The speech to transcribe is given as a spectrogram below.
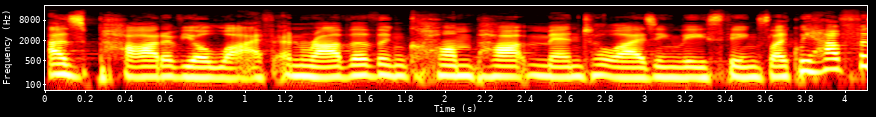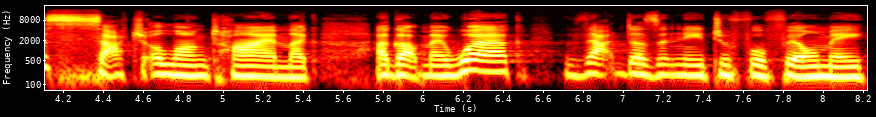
as part of your life. And rather than compartmentalizing these things like we have for such a long time, like I got my work, that doesn't need to fulfill me.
